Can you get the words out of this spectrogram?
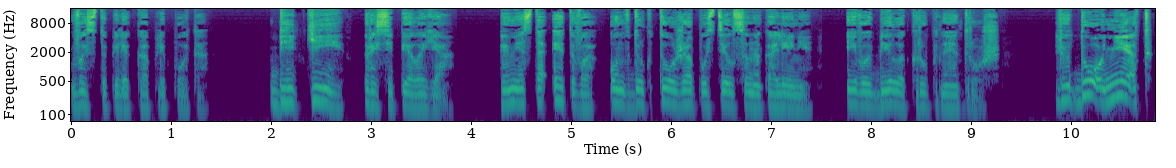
выступили капли пота. «Беги!» — просипела я. Вместо этого он вдруг тоже опустился на колени. Его била крупная дрожь. «Людо, нет!»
